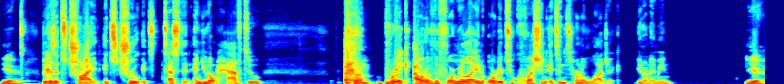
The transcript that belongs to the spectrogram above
Yeah. because it's tried, it's true, it's tested, and you don't have to break out of the formula in order to question its internal logic. You know what I mean? Yeah.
